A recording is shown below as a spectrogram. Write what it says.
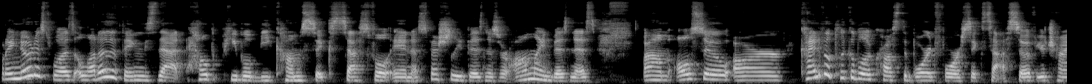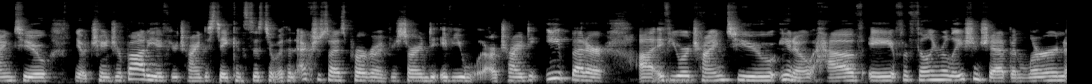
what I noticed was a lot of the things that help people become successful in, especially business or online business, um, also are kind of applicable across the board for success. So if you're trying to, you know, change your body, if you're trying to stay consistent with an exercise program, if you're starting to, if you are trying to eat better, uh, if you are trying to, you know, have a fulfilling relationship and learn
